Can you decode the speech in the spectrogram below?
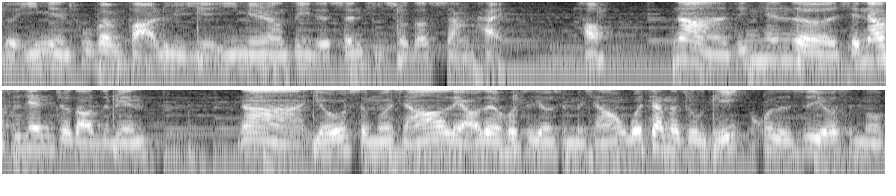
对，以免触犯法律，也以免让自己的身体受到伤害。好，那今天的闲聊时间就到这边。那有什么想要聊的，或者有什么想要我讲的主题，或者是有什么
